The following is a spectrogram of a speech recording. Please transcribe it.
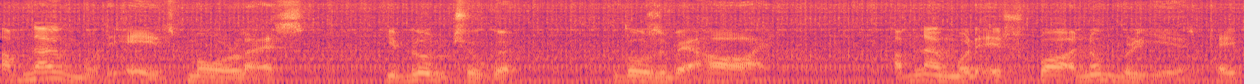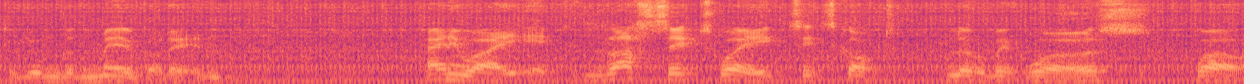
I've known what it is, more or less. Your blood sugar goes a bit high. I've known what it is for quite a number of years. People younger than me have got it. And anyway, it, the last six weeks it's got a little bit worse. Well,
